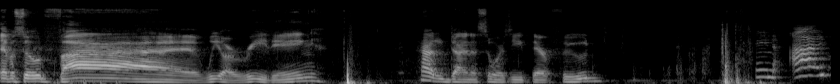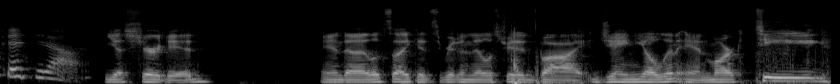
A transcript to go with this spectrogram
Episode 5. We are reading How Do Dinosaurs Eat Their Food? And I picked it out. Yes, sure did. And uh, it looks like it's written and illustrated by Jane Yolen and Mark Teague.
